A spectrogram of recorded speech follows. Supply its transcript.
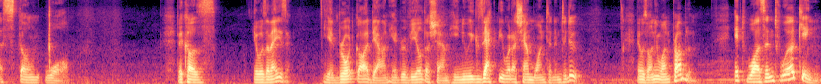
a stone wall. Because it was amazing. He had brought God down, he had revealed Hashem, he knew exactly what Hashem wanted him to do. There was only one problem it wasn't working.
